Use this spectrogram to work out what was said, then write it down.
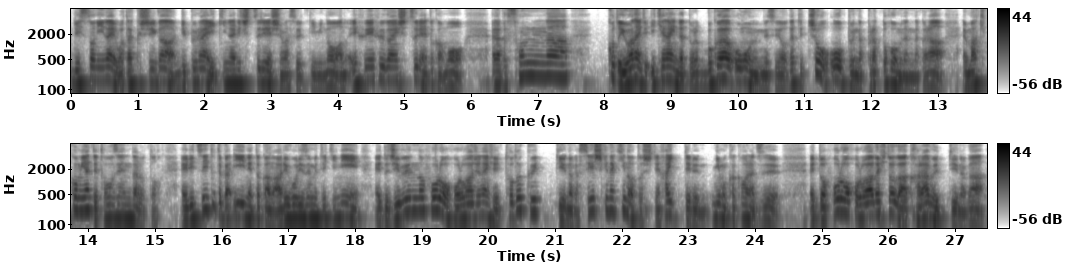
リストにいない私がリプライいきなり失礼しますって意味の、あの、FF が失礼とかも、なんかそんなこと言わないといけないんだって俺、僕は思うんですよ。だって超オープンなプラットフォームなんだから、巻き込みあって当然だろうと。えリツイートとかいいねとかのアルゴリズム的に、えっ、と、自分のフォロー、フォロワーじゃない人に届くっていうのが正式な機能として入ってるにもかかわらず、えっと、フォロー、フォロワーの人が絡むっていうのが、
